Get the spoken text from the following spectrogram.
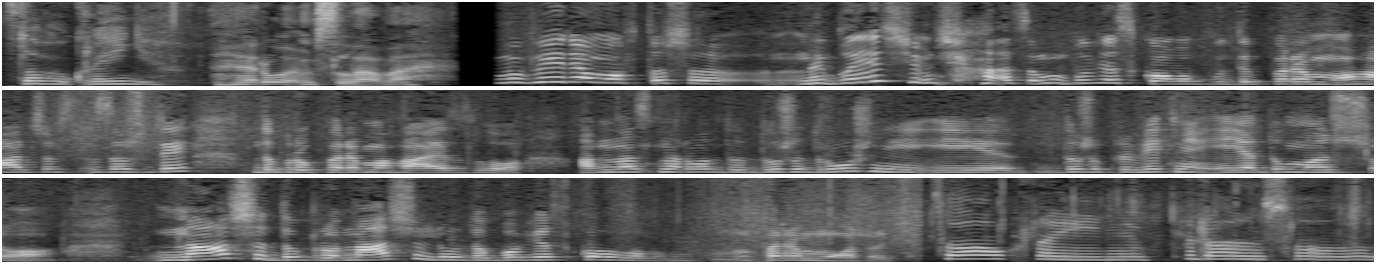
Слава Україні! Героям слава! Ми віримо в те, що найближчим часом обов'язково буде перемога, адже завжди добро перемагає зло. А в нас народ дуже дружній і дуже привітний. І я думаю, що наше добро, наші люди обов'язково переможуть. Слава Україні! Слава!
